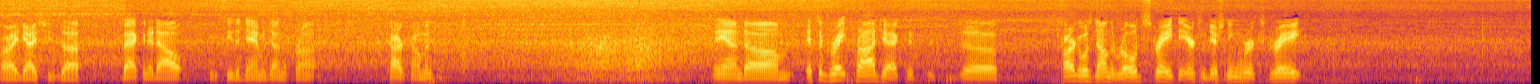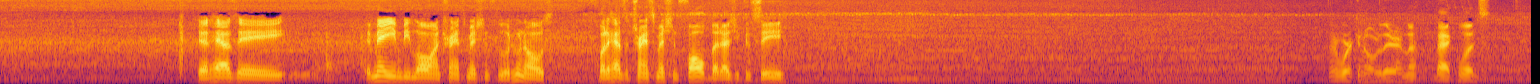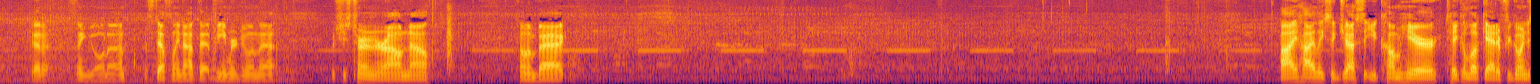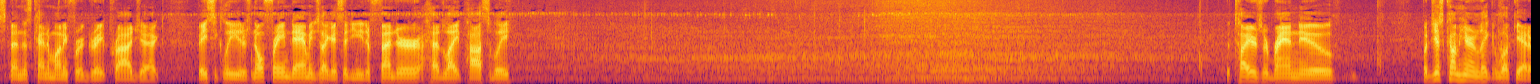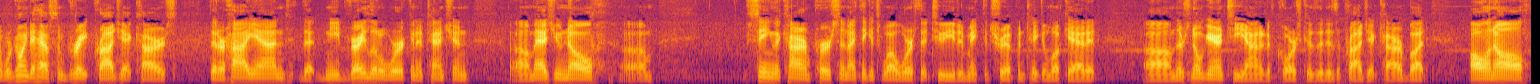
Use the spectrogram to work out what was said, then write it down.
Alright guys, she's uh, backing it out. You can see the damage on the front. Car coming. And um, it's a great project. The car goes down the road straight. The air conditioning works great. It has a, it may even be low on transmission fluid, who knows. But it has a transmission fault, but as you can see, they're working over there in the backwoods. Got a thing going on. It's definitely not that Beamer doing that. But she's turning around now, coming back. I highly suggest that you come here, take a look at it if you're going to spend this kind of money for a great project. Basically, there's no frame damage. Like I said, you need a fender, a headlight possibly. The tires are brand new. But just come here and take a look at it. We're going to have some great project cars that are high end, that need very little work and attention. Um, as you know, um, seeing the car in person, I think it's well worth it to you to make the trip and take a look at it. Um, there's no guarantee on it, of course, because it is a project car, but all in all,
